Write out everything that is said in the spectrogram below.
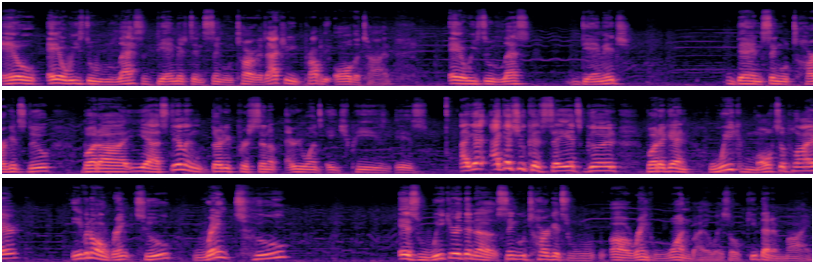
AO, AoEs do less damage than single targets. Actually, probably all the time, AoEs do less damage than single targets do. But uh, yeah, stealing 30% of everyone's HP is, is I guess I guess you could say it's good, but again, weak multiplier, even on rank two, rank two is weaker than a single target's uh, rank one, by the way. So keep that in mind.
